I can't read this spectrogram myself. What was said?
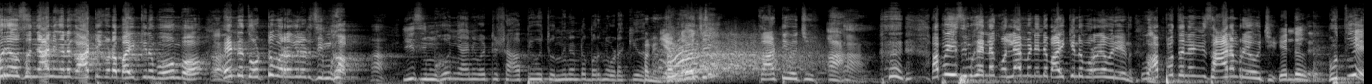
ഒരു ദിവസം ഞാൻ ഇങ്ങനെ കാട്ടിക്കൂടെ ബൈക്കിന് പോകുമ്പോ എന്റെ തൊട്ടുപുറകിലൊരു സിംഹം. ഈ സിംഹം ഞാൻ വെട്ട് ഷാപ്പി വെച്ച് ഒന്ന് രണ്ടും പറഞ്ഞ് ഉടക്കിയതാണ് കാട്ടി വെച്ചു അപ്പൊ ഈ സിംഹം എന്നെ കൊല്ലാൻ വേണ്ടി എന്റെ ബൈക്കിന്റെ പുറകെ വരികയാണ്. അപ്പൊ തന്നെ ഈ സാധനം പ്രയോഗിച്ചു. എന്ത്? ബുദ്ധിയെ?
